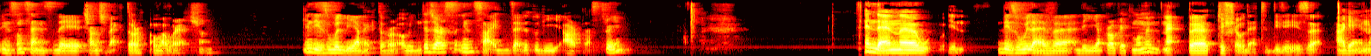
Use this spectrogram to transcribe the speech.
in some sense the charge vector of our action. And this will be a vector of integers inside z to the r plus 3. and then uh, this will have uh, the appropriate moment map uh, to show that this is, uh, again,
